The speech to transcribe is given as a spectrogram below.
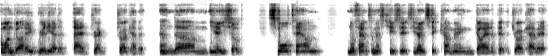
one guy really had a bad drug drug habit, and um, you know, you sort of small town, Northampton, Massachusetts. You don't see it coming. Guy had a bit of a drug habit,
